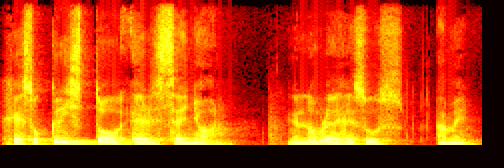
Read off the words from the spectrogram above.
Jesucristo el Señor. En el nombre de Jesús. Amén.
